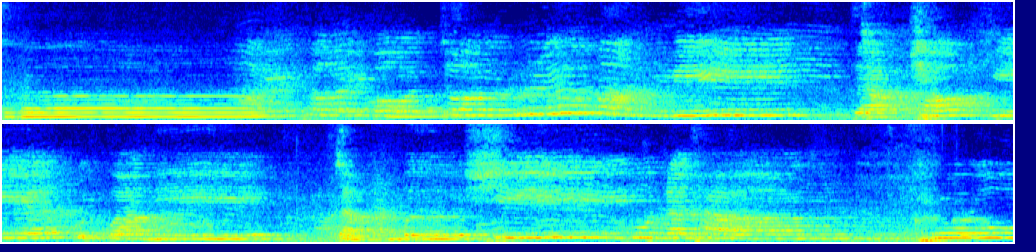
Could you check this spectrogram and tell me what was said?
Thank you. ดีจับมือชี้คุณธรรมครู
